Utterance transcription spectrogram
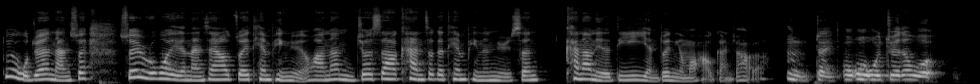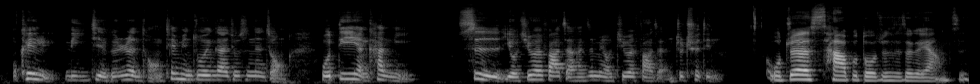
对，我觉得难，所以所以如果一个男生要追天平女的话，那你就是要看这个天平的女生看到你的第一眼对你有没有好感就好了。嗯，对我我我觉得我我可以理解跟认同，天秤座应该就是那种我第一眼看你是有机会发展还是没有机会发展就确定了。我觉得差不多就是这个样子，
